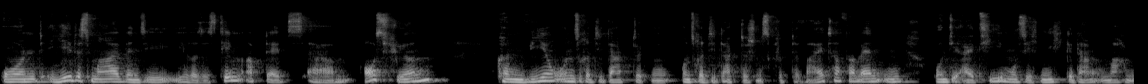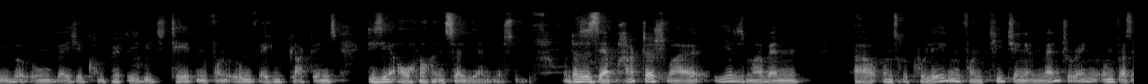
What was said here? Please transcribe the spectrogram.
Und jedes Mal, wenn Sie Ihre Systemupdates äh, ausführen, können wir unsere, Didaktiken, unsere didaktischen Skripte weiterverwenden und die IT muss sich nicht Gedanken machen über irgendwelche Kompatibilitäten von irgendwelchen Plugins, die sie auch noch installieren müssen. Und das ist sehr praktisch, weil jedes Mal, wenn äh, unsere Kollegen von Teaching and Mentoring irgendwas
